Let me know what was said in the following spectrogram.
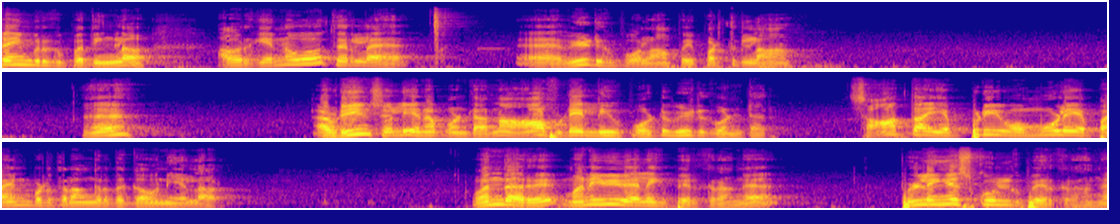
டைம் இருக்குது பார்த்தீங்களா அவருக்கு என்னவோ தெரில வீட்டுக்கு போகலாம் போய் படுத்துக்கலாம். அப்படின்னு சொல்லி என்ன பண்ணிட்டாருன்னா ஆஃப் டே லீவ் போட்டு வீட்டுக்கு வந்துட்டார். சாத்தான் எப்படி உன் மூளையை பயன்படுத்துகிறாங்கிறத கவனி எல்லாரும். வந்தார் மனைவி வேலைக்கு போயிருக்கிறாங்க பிள்ளைங்க ஸ்கூலுக்கு போயிருக்கிறாங்க.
